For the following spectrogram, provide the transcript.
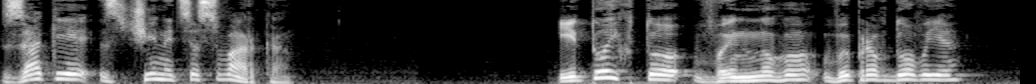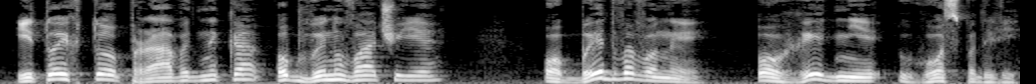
заки зчиниться сварка. І той, хто винного виправдовує, і той, хто праведника обвинувачує, обидва вони огидні Господові.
